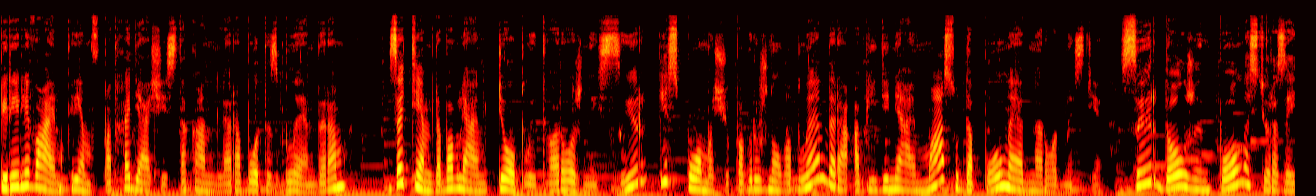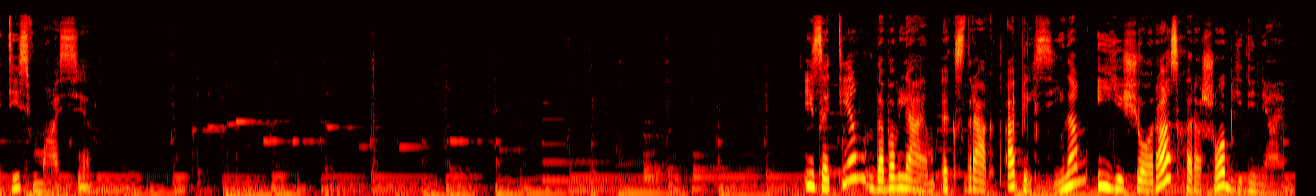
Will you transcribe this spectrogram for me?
Переливаем крем в подходящий стакан для работы с блендером, Затем добавляем теплый творожный сыр и с помощью погружного блендера объединяем массу до полной однородности. Сыр должен полностью разойтись в массе. И затем добавляем экстракт апельсина и еще раз хорошо объединяем.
